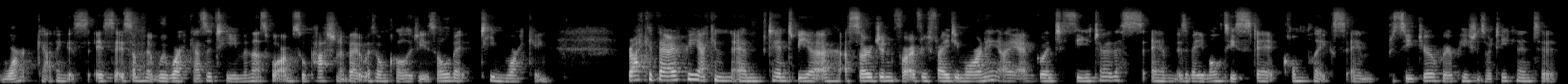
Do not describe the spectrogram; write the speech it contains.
work. I think it's, it's, it's something that we work as a team, and that's what I'm so passionate about with oncology. It's all about team working. Brachytherapy, I can um, pretend to be a, a, surgeon for every Friday morning. I am going to theatre. This um, is a very multi-step, complex um, procedure where patients are taken into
